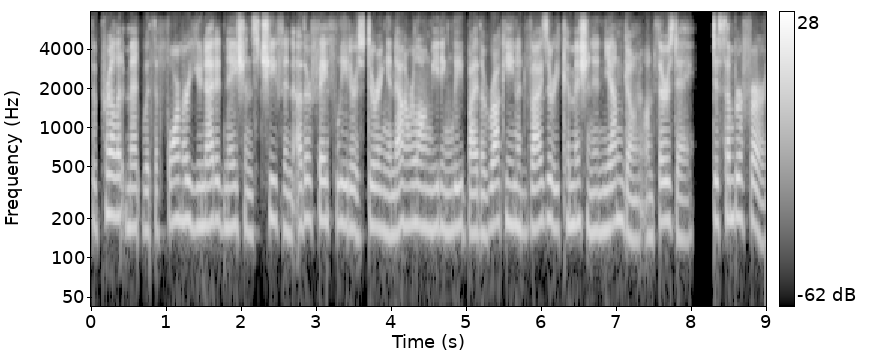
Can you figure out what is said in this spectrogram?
The prelate met with the former United Nations chief and other faith leaders during an hour-long meeting led by the Rakhine Advisory Commission in Yangon on Thursday, December 1.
